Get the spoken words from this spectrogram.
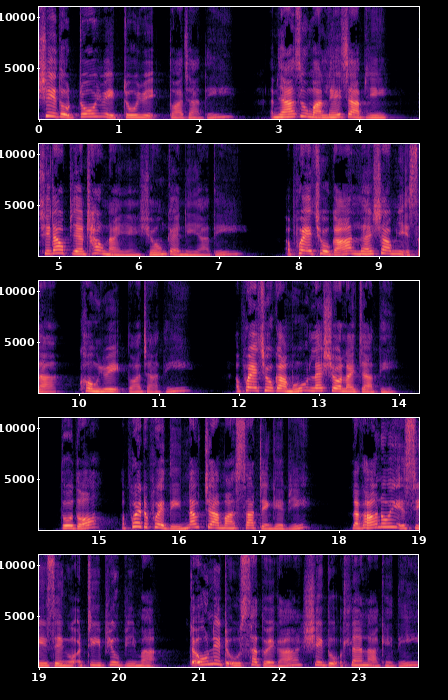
ရှေ့သို့တိုး၍တိုး၍သွားကြသည် အများစုမှာလဲကျပြီးခြေထောက်ပြန်ထောက်နိုင်ရင်ရုန်းကန်နေရသည်အဖွဲ့အချို့ကလမ်းလျှောက်မြစ်အစားခုံ၍သွားကြသည်အဖွဲ့အချို့ကမူလက်လျှော့လိုက်ကြသည်သို့သောအဖွဲ့တစ်ဖွဲ့သည်နောက်ကျမှစတင်ခဲ့ပြီး၎င်းတို့၏အစီအစဉ်ကိုအတီးပြုတ်ပြီးမှ တအူးနှင့်တအူးဆက်သွဲကရှေ့သို့အလှမ်းလာခဲ့သည်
